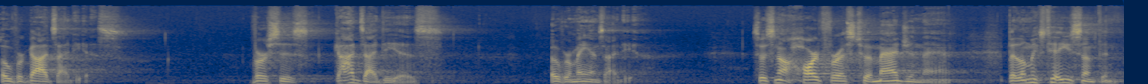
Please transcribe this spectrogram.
over God's ideas versus God's ideas over man's idea. So it's not hard for us to imagine that. But let me tell you something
